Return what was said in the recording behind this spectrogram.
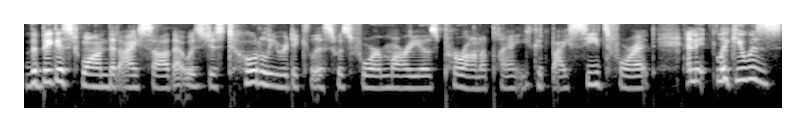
the biggest one that I saw that was just totally ridiculous was for Mario's piranha plant. You could buy seeds for it. And it like it was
